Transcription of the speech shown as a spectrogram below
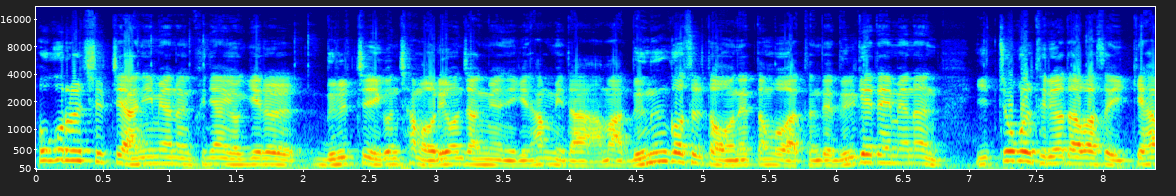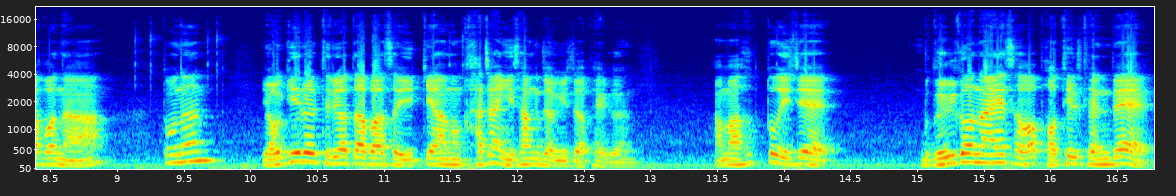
호구를 칠지 아니면은 그냥 여기를 늘지 이건 참 어려운 장면이긴 합니다. 아마 느는 것을 더 원했던 것 같은데 늘게 되면은 이쪽을 들여다봐서 있게 하거나 또는 여기를 들여다봐서 있게 하면 가장 이상적이죠 백은. 아마 흑도 이제 뭐 늘거나 해서 버틸 텐데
